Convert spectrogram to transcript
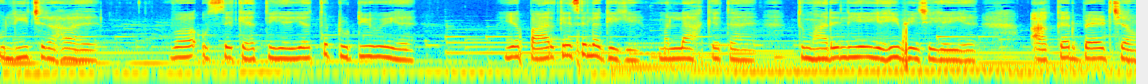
उलीच रहा है। वह उससे कहती है, यह तो टूटी हुई है। यह पार कैसे लगेगी? मल्लाह कहता है, तुम्हारे लिए यही भेजी गई है। आकर बैठ जाओ।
